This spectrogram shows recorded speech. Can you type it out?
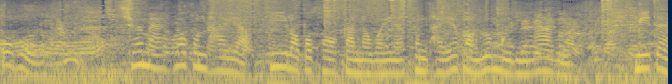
โอ้โห เชื่อไหมว่าคนไทยอะ ที่เราพอๆกันเอาไว้นะ คนไทยให้ความร่วมมือดีมากเลย มีแต่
